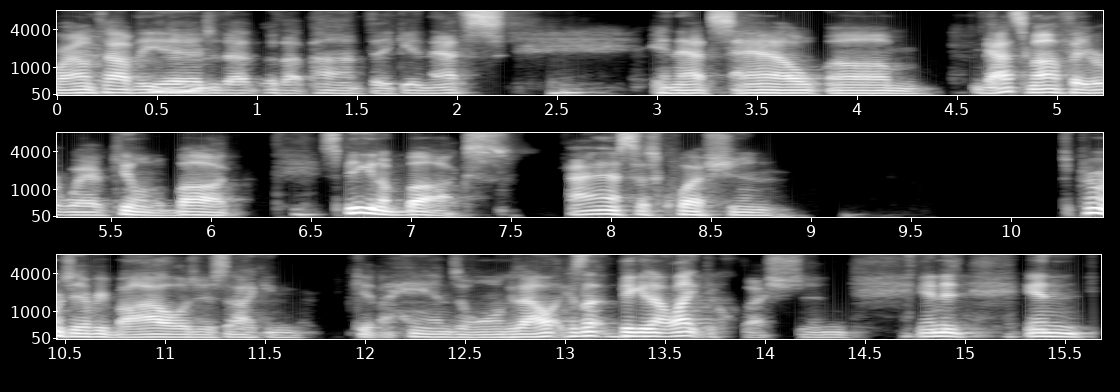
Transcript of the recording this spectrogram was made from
right on top of the mm-hmm. edge of that of that pine thicket and that's and that's how um that's my favorite way of killing a buck speaking of bucks i asked this question pretty much every biologist i can get my hands on because I because because I like the question and it and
